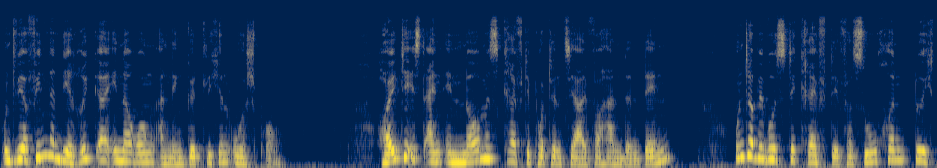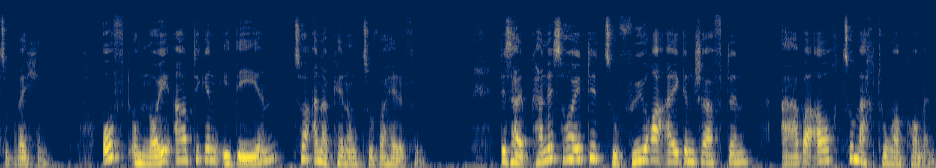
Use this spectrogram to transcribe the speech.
und wir finden die Rückerinnerung an den göttlichen Ursprung. Heute ist ein enormes Kräftepotenzial vorhanden, denn Unterbewusste Kräfte versuchen durchzubrechen, oft um neuartigen Ideen zur Anerkennung zu verhelfen. Deshalb kann es heute zu Führereigenschaften, aber auch zu Machthunger kommen.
